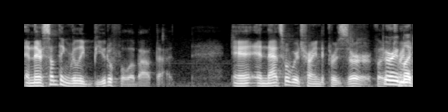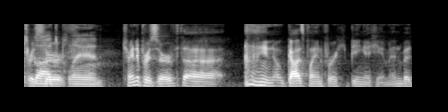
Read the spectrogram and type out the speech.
and there's something really beautiful about that and, and that's what we're trying to preserve like Very trying to much God's preserve- plan. trying to preserve the you know God's plan for being a human, but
